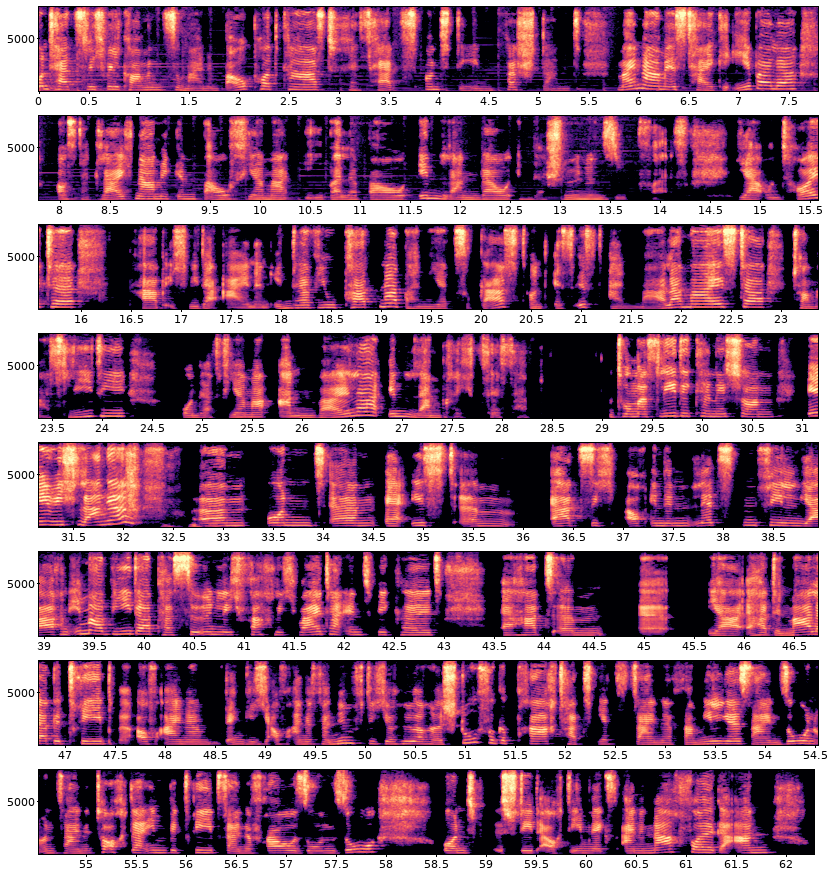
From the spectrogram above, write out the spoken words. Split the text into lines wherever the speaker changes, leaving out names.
und herzlich willkommen zu meinem Baupodcast fürs Herz und den Verstand. Mein Name ist Heike Eberle aus der gleichnamigen Baufirma Eberle Bau in Landau in der schönen Südpfalz. Ja, und heute habe ich wieder einen Interviewpartner bei mir zu Gast und es ist ein Malermeister, Thomas Lidi von der Firma Anweiler in Lambrecht sesshaft. Thomas Liedi kenne ich schon ewig lange ähm, und ähm, er ist, ähm, er hat sich auch in den letzten vielen Jahren immer wieder persönlich, fachlich weiterentwickelt. Er hat ähm, äh, ja, er hat den Malerbetrieb auf eine, denke ich, auf eine vernünftige höhere Stufe gebracht, hat jetzt seine Familie, seinen Sohn und seine Tochter im Betrieb, seine Frau so und so und es steht auch demnächst eine Nachfolge an.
